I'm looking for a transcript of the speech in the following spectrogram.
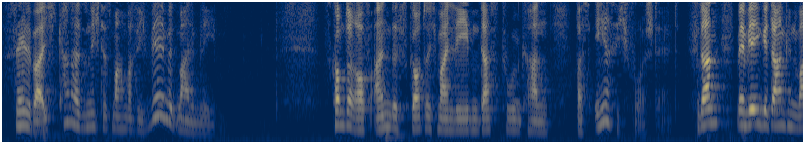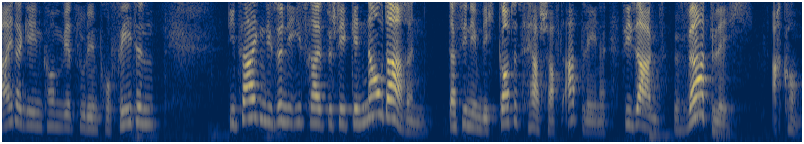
selber. Ich kann also nicht das machen, was ich will mit meinem Leben. Es kommt darauf an, dass Gott durch mein Leben das tun kann, was er sich vorstellt. Und dann, wenn wir in Gedanken weitergehen, kommen wir zu den Propheten. Die zeigen, die Sünde Israels besteht genau darin, dass sie nämlich Gottes Herrschaft ablehnen. Sie sagen es wörtlich. Ach komm,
